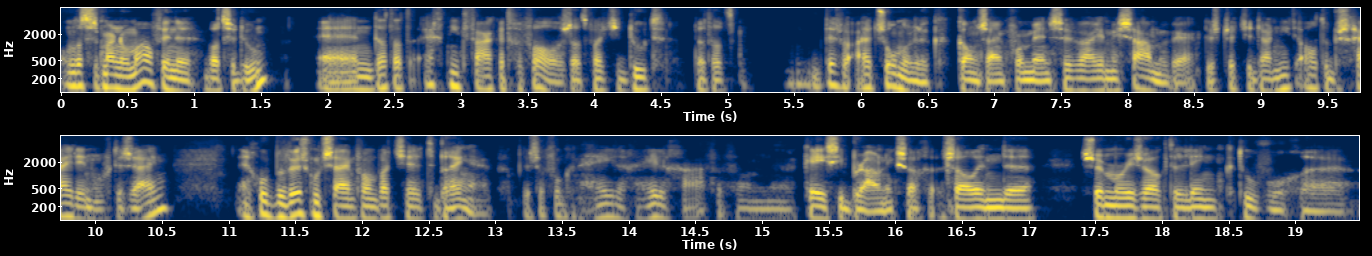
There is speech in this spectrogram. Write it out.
Omdat ze het maar normaal vinden wat ze doen. En dat dat echt niet vaak het geval is. Dat wat je doet, dat dat best wel uitzonderlijk kan zijn voor mensen waar je mee samenwerkt. Dus dat je daar niet al te bescheiden in hoeft te zijn. En goed bewust moet zijn van wat je te brengen hebt. Dus dat vond ik een hele, hele gave van eh, Casey Brown. Ik zag, zal in de summaries ook de link toevoegen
